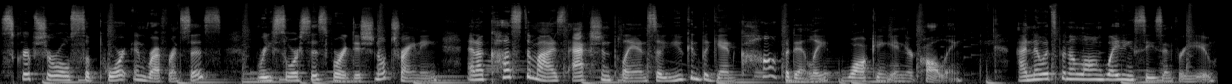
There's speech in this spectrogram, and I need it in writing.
scriptural support and references, resources for additional training, and a customized action plan so you can begin confidently walking in your calling. I know it's been a long waiting season for you,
